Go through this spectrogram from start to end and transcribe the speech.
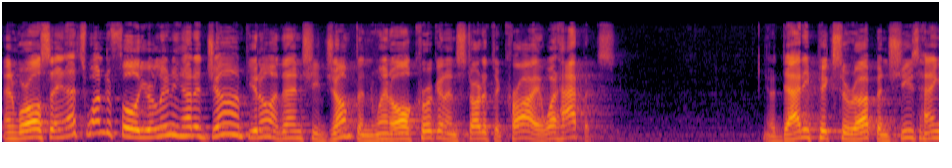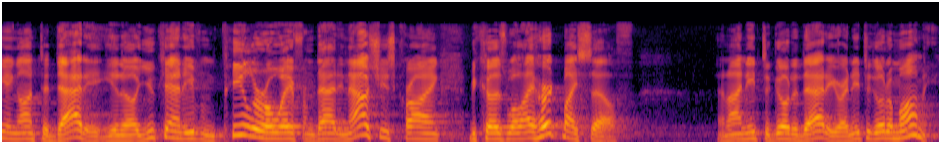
and we're all saying, that's wonderful, you're learning how to jump. You know? And then she jumped and went all crooked and started to cry. What happens? You know, daddy picks her up and she's hanging on to daddy. You, know, you can't even peel her away from daddy. Now she's crying because, well, I hurt myself and I need to go to daddy or I need to go to mommy.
